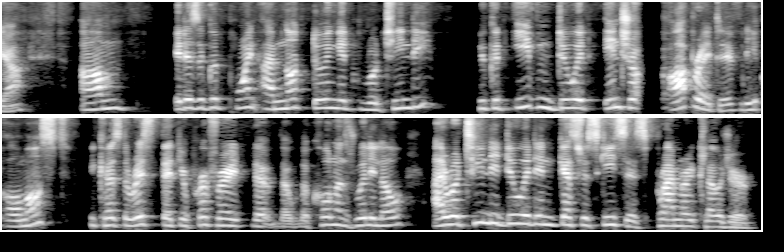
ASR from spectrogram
Yeah, um, it is a good point. I'm not doing it routinely. You could even do it intraoperatively almost because the risk that you perforate the, the, the colon is really low. I routinely do it in gastroschisis, primary closure.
